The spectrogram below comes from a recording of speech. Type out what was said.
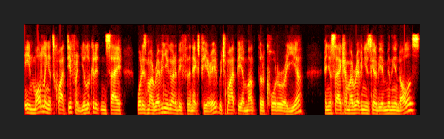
in modeling, it's quite different. You look at it and say, what is my revenue going to be for the next period, which might be a month or a quarter or a year, and you'll say, okay, my revenue is going to be a million dollars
